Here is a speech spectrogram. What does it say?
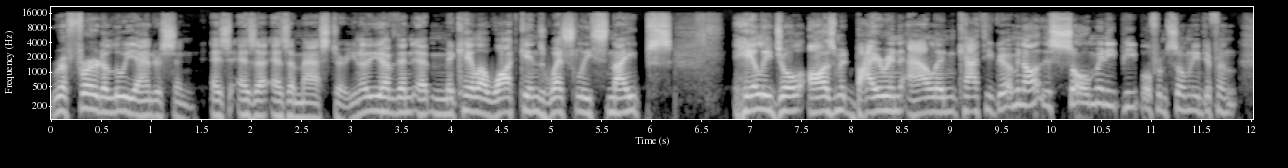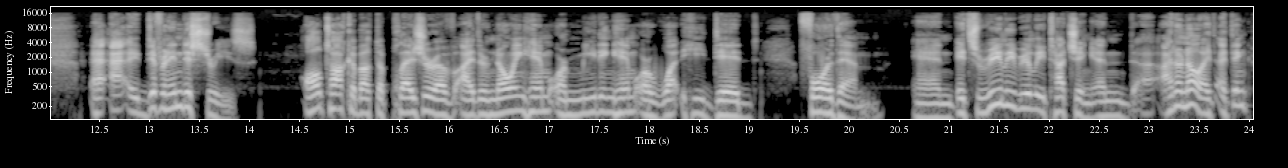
refer to Louie Anderson as as a as a master. You know, you have then uh, Michaela Watkins, Wesley Snipes. Haley Joel Osment, Byron Allen, Kathy Griffin. I mean, all, there's so many people from so many different uh, different industries all talk about the pleasure of either knowing him or meeting him or what he did for them. And it's really, really touching. And uh, I don't know. I, I think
